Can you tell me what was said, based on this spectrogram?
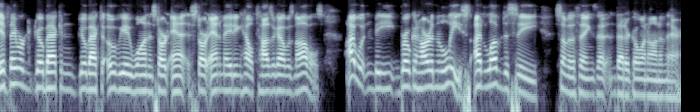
if they were to go back and go back to OVA one and start an, start animating hell Tazagawa's novels, I wouldn't be brokenhearted in the least. I'd love to see some of the things that that are going on in there.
